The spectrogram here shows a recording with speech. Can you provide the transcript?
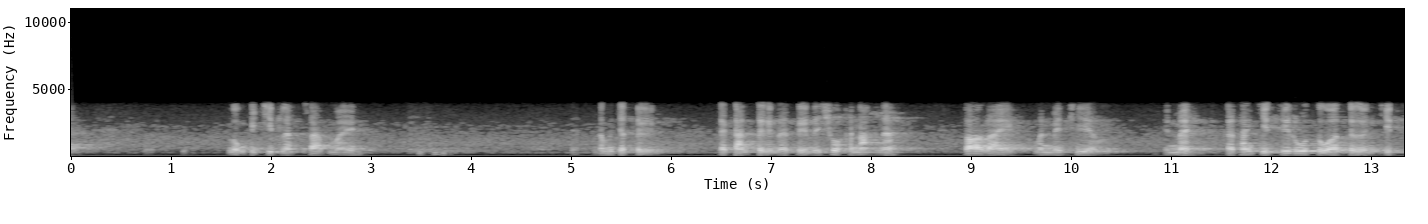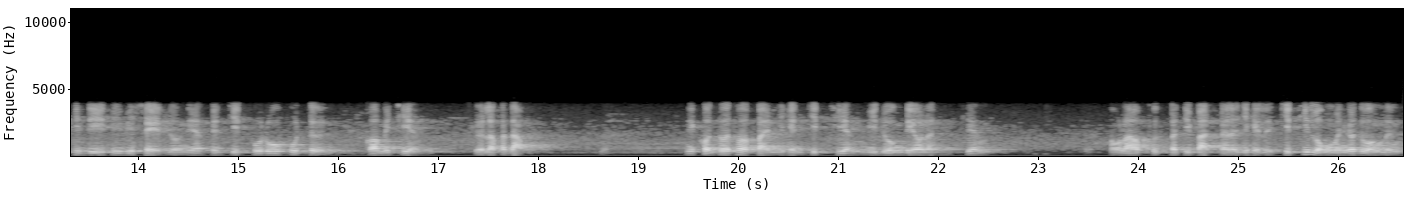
หลงไปคิดแล้วทราบไหมแล้วมันจะตื่น แต่การตื่นนะตื่นได้ชั่วขณะนะเพราะอะไรมันไม่เที่ยง เห็นไหมกระทั่งจิตที่รู้ตัวตื่น จิตที่ดีที่วิเศษดวงนี้เป็นจิตผู้รู้ผู้ตื่นก็ไม่เที่ยงเกิดแล้วก็ดับนี่คนทั่วๆไปมีเห็นจิตเที่ยง มีดวงเดียวแหละเที่ยง ของเราฝึกปฏิบัติไปเราจะเห็นเลยจิตที่หลงมันก็ดวงหนึ่ง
